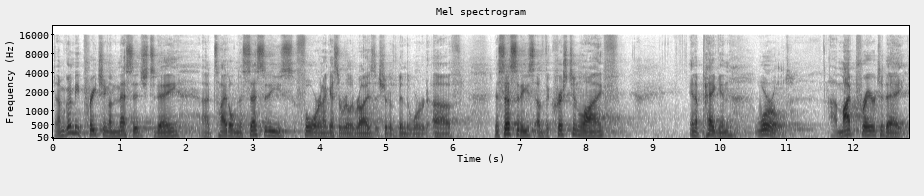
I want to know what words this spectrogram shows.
And I'm going to be preaching a message today uh, titled Necessities for, and I guess I really realized it should have been the word of, Necessities of the Christian Life in a Pagan World. Uh, my prayer today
